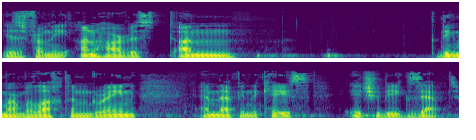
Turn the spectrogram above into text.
is from the unharvested, un Malachtan grain, and that being the case, it should be exempt.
